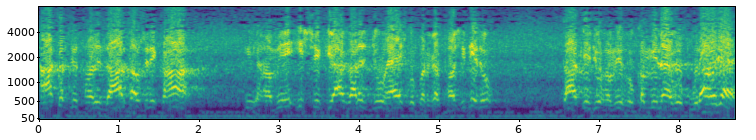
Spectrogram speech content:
آ کر جو تھوڑے دار تھا، اس نے کہا کہ ہمیں اس سے کیا غرض جو ہے، اس کو پڑھ کر پھانسی دے دو، تاکہ جو ہمیں حکم ملا ہے، وہ پورا ہو جائے۔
